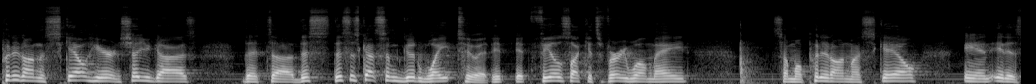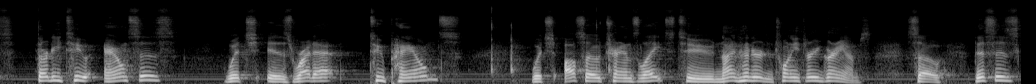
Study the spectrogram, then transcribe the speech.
put it on the scale here and show you guys that uh, this, this has got some good weight to it. it. It feels like it's very well made. So I'm to put it on my scale and it is 32 ounces, which is right at two pounds, which also translates to 923 grams. So this is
